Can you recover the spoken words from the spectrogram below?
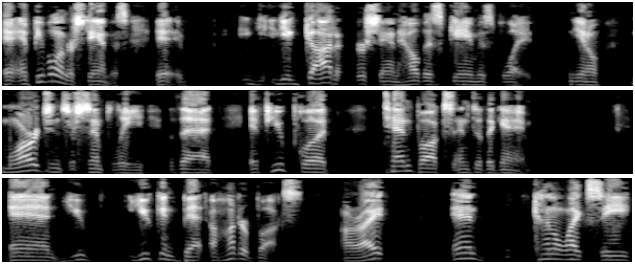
and, and people understand this. It, you gotta understand how this game is played. You know, margins are simply that if you put 10 bucks into the game and you, you can bet a hundred bucks, alright? And kind of like see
